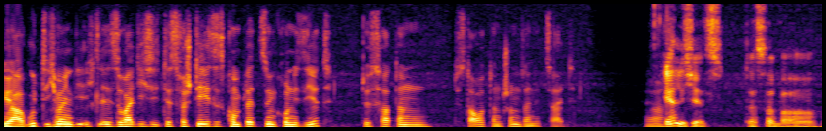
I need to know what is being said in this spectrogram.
Ja, gut, ich meine, soweit ich das verstehe, ist es komplett synchronisiert. Das hat dann, das dauert dann schon seine Zeit. Ja. Ehrlich jetzt. Das ist aber,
